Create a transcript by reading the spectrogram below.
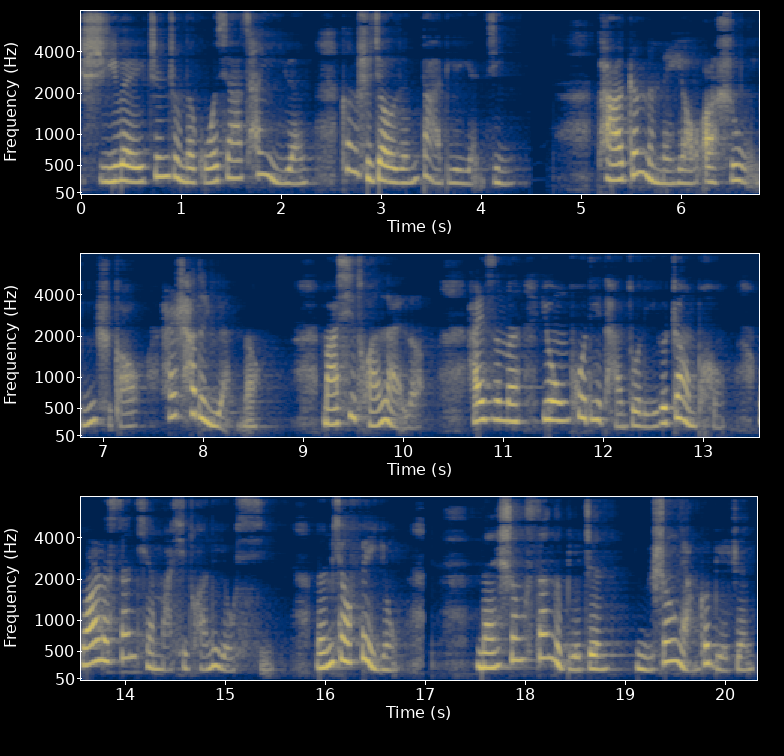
是一位真正的国家参议员，更是叫人大跌眼镜。他根本没有二十五英尺高，还差得远呢。马戏团来了，孩子们用破地毯做了一个帐篷，玩了三天马戏团的游戏。门票费用：男生三个别针，女生两个别针。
